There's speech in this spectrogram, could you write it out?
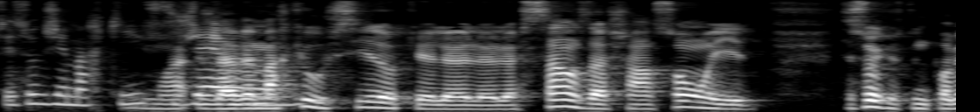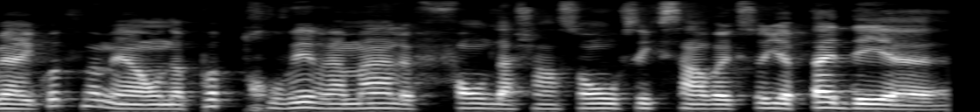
c'est ça que j'ai marqué. Ouais, J'avais marqué aussi là, que le, le- le sens de la chanson est. C'est sûr que c'est une première écoute, là, mais on n'a pas trouvé vraiment le fond de la chanson, où c'est qui s'en va avec ça. Il y a peut-être des, euh,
